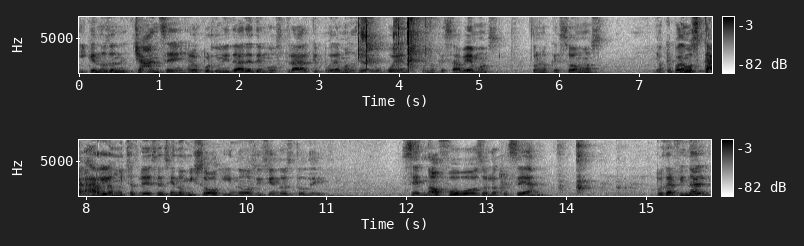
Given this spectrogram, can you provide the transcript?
y que nos dan el chance, la oportunidad de demostrar que podemos hacer algo bueno con lo que sabemos, con lo que somos, y aunque podemos cagarla muchas veces siendo misóginos y siendo esto de xenófobos o lo que sea, pues al final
